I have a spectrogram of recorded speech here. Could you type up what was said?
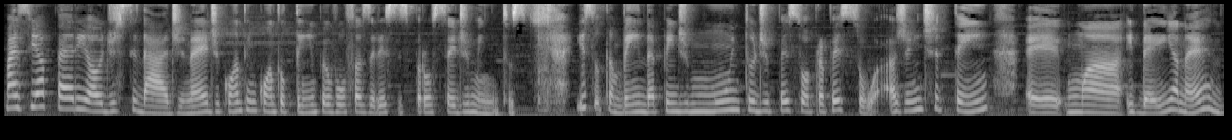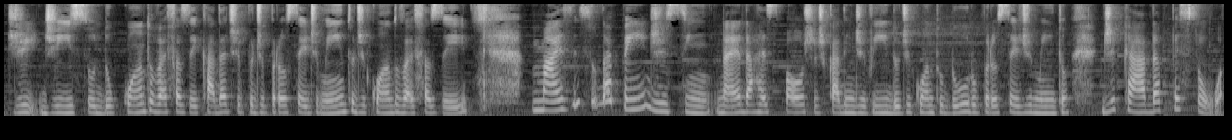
Mas e a periodicidade, né? De quanto em quanto tempo eu vou fazer esses procedimentos? Isso também depende muito de pessoa para pessoa. A gente tem é, uma ideia, né, de, disso, do quanto vai fazer cada tipo de procedimento, de quando vai fazer, mas isso depende, sim, né, da resposta de cada indivíduo, de quanto dura o procedimento de cada pessoa.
